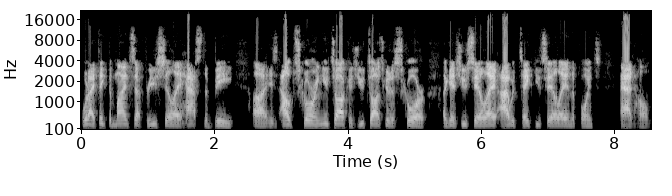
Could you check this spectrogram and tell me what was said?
what I think the mindset for UCLA has to be: uh, is outscoring Utah because Utah is going to score against UCLA. I would take UCLA in the points at home.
